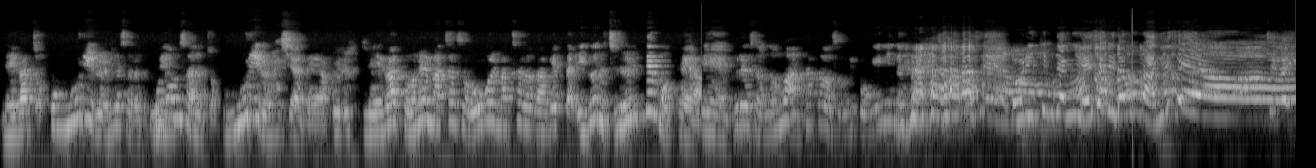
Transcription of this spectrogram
내가 조금 무리를 해서라도 부동산은 조금 무리를 하셔야 돼요. 그렇죠. 내가 돈에 맞춰서 5억을 맞춰서 가겠다. 이거는 절대 못해요. 예, 그래서 너무 안타까워서 우리 고객님들. 우리 팀장님 예산이 너무 많으세요. 제가 이게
